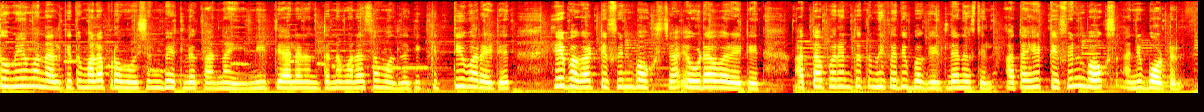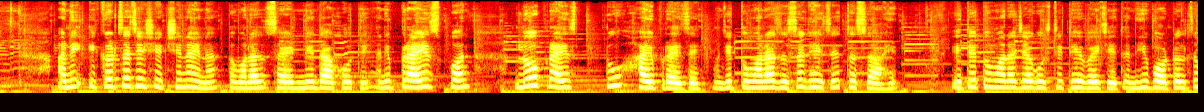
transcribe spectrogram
तुम्ही म्हणाल की तुम्हाला प्रमोशन भेटलं का? नाही. मी इथे आल्यानंतर ना मला समजलं की किती व्हरायटी आहेत. हे बघा टिफिन बॉक्सच्या एवढ्या व्हरायटी आहेत. आतापर्यंत तुम्ही कधी बघितल्या नसतील. आता हे टिफिन बॉक्स आणि बॉटल आणि इकडचं जे सेक्शन आहे ना तुम्हाला साईडने दाखवते. आणि प्राईस पण low price to high price आहे. म्हणजे तुम्हाला जसं घ्यायचं आहे तसं आहे. इथे तुम्हाला ज्या गोष्टी ठेवायच्या आहेत आणि ही बॉटलचं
